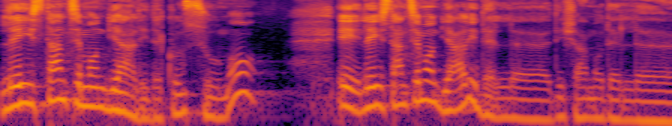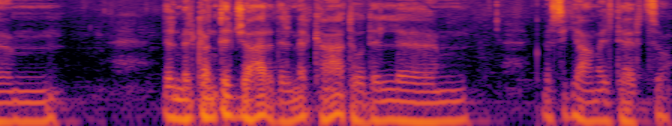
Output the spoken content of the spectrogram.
le istanze mondiali del consumo e le istanze mondiali del, diciamo, del, del mercanteggiare, del mercato, del, come si chiama il terzo?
